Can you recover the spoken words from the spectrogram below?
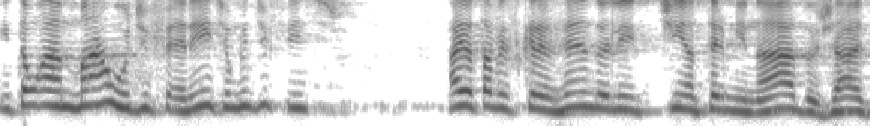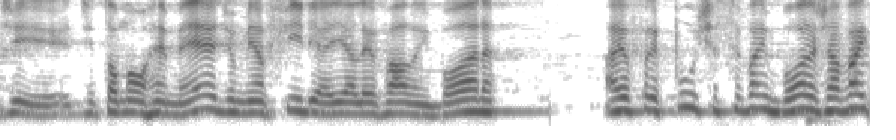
Então, amar o diferente é muito difícil. Aí eu estava escrevendo, ele tinha terminado já de, de tomar o remédio, minha filha ia levá-lo embora. Aí eu falei, puxa, você vai embora, já, vai,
